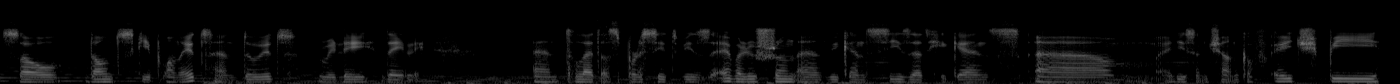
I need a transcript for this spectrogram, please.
So don't skip on it and do it really daily and let us proceed with the evolution and we can see that he gains um, a decent chunk of HP,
